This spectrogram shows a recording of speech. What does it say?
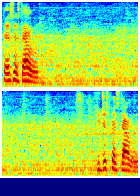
Then it says download. You just press download.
